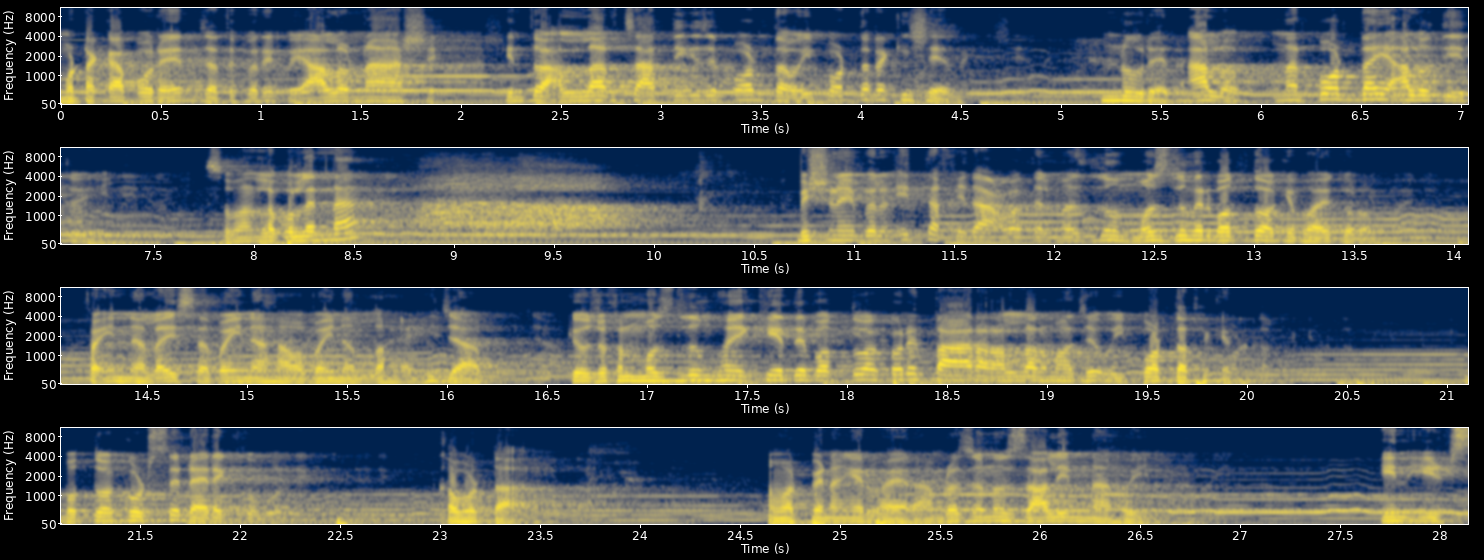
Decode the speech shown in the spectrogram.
মোটা কাপড়ের, যাতে করে ওই আলো না আসে। কিন্তু আল্লাহর চারদিকে যে পর্দা, ওই পর্দাটা কিসের? নূরের আলো। ওনার পর্দায় আলো দিয়ে তৈরি। সুবহানাল্লাহ বললেন না? বিষ্ণু বলেন ইত্তাকি দাওয়াতাল মাজলুম। মজলুমের বদদোয়াকে ভয় করো। ফাইন্না লাইসা বাইনাহা ওয়া বাইনাল্লাহি হিজাব। কেউ যখন মজলুম হয়ে কেঁদে বদদোয়া করে, তার আর আল্লাহর মাঝে ওই পর্দা থাকে না। বদদোয়া করছে ডাইরেক্ট কবুল খবরদার, আমার পেনাঙ্গের ভাইয়েরা, আমরা যেন জালিম না হই। In its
